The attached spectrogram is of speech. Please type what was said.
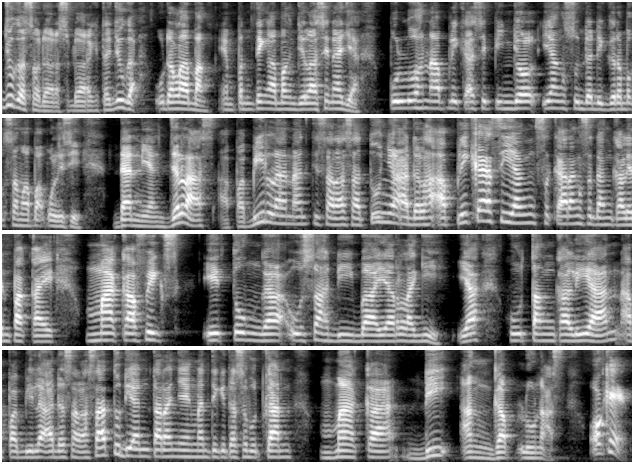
juga saudara-saudara kita juga. Udahlah bang. Yang penting abang jelasin aja puluhan aplikasi pinjol yang sudah digerebek sama pak polisi. Dan yang jelas apabila nanti salah satunya adalah aplikasi yang sekarang sedang kalian pakai maka fix itu nggak usah dibayar lagi ya. Hutang kalian apabila ada salah satu di antaranya yang nanti kita sebutkan maka dianggap lunas. Oke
